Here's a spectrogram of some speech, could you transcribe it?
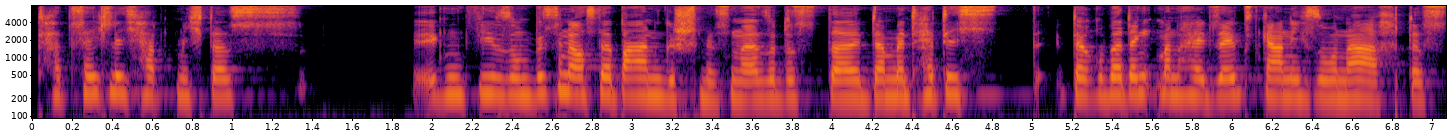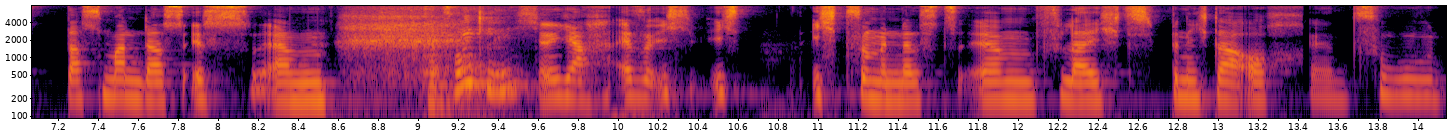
tatsächlich hat mich das irgendwie so ein bisschen aus der Bahn geschmissen. Also das, da, damit hätte ich, darüber denkt man halt selbst gar nicht so nach, dass, dass man das ist. Ähm, Tatsächlich? Äh, ja, also ich, ich, ich zumindest. Ähm, vielleicht bin ich da auch äh, zu,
